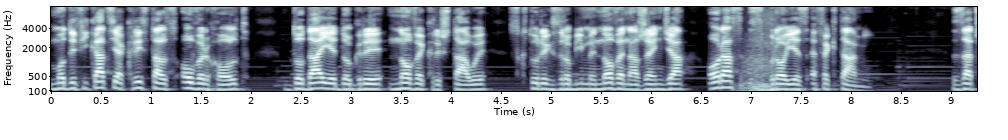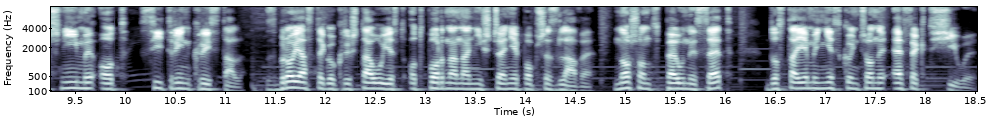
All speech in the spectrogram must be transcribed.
Modyfikacja Crystals Overhauled dodaje do gry nowe kryształy, z których zrobimy nowe narzędzia oraz zbroje z efektami. Zacznijmy od Citrin Crystal. Zbroja z tego kryształu jest odporna na niszczenie poprzez lawę. Nosząc pełny set, dostajemy nieskończony efekt siły.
